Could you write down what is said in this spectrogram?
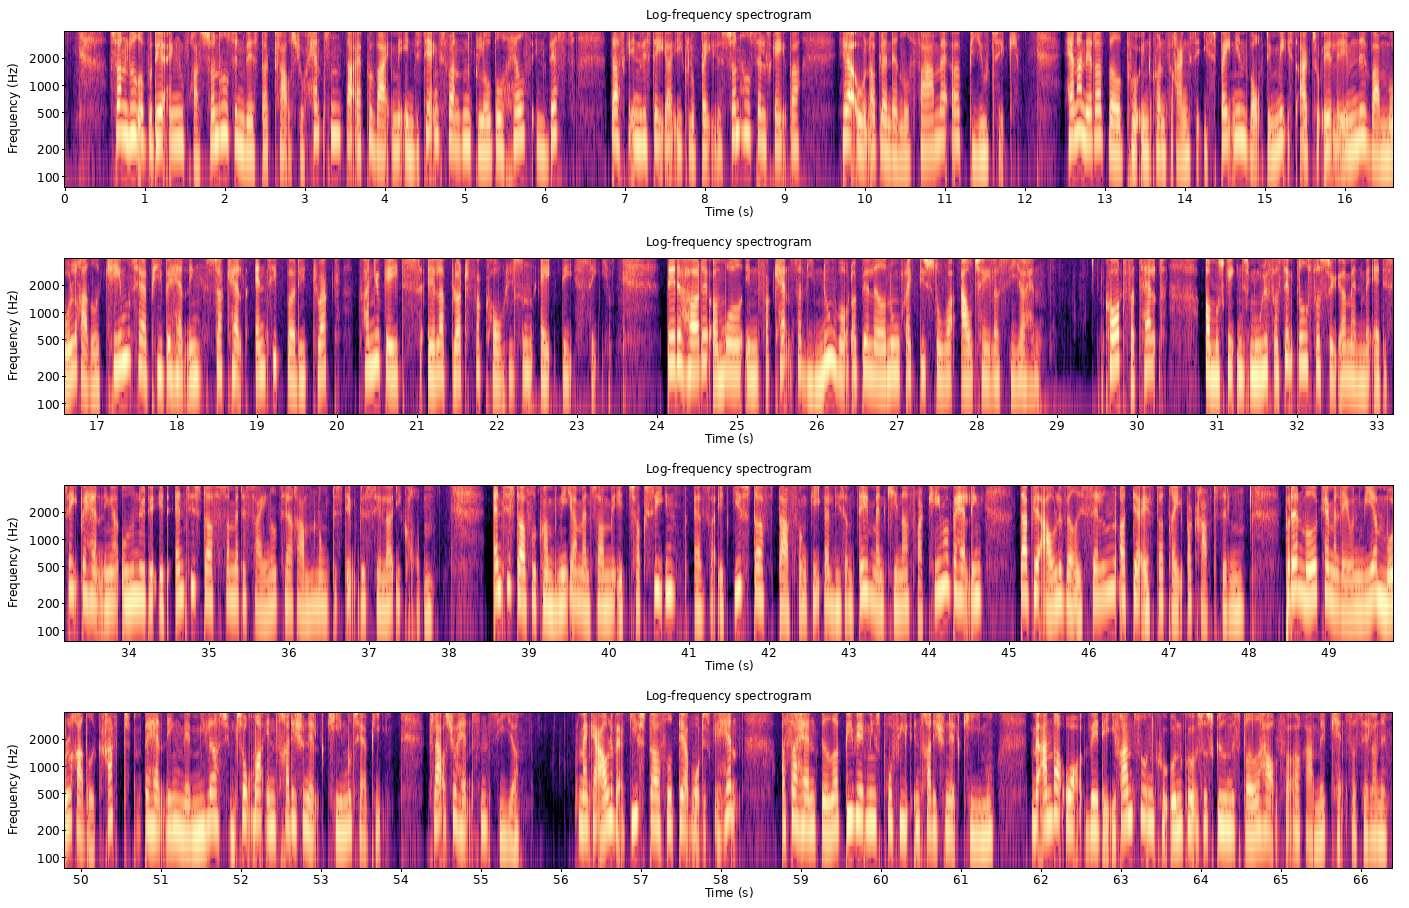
Sådan lyder vurderingen fra sundhedsinvestor Claus Johansen, der er på vej med investeringsfonden Global Health Invest, der skal investere i globale sundhedsselskaber, herunder blandt andet pharma og biotek. Han har netop været på en konference i Spanien, hvor det mest aktuelle emne var målrettet kemoterapibehandling, såkaldt antibody drug conjugates, eller blot forkortelsen ADC. Det er det hotte område inden for cancer lige nu, hvor der bliver lavet nogle rigtig store aftaler, siger han. Kort fortalt, og måske en smule forsimplet, forsøger man med ADC-behandlinger at udnytte et antistof, som er designet til at ramme nogle bestemte celler i kroppen. Antistoffet kombinerer man så med et toksin, altså et giftstof, der fungerer ligesom det, man kender fra kemobehandling, der bliver afleveret i cellen og derefter dræber kraftcellen. På den måde kan man lave en mere målrettet kraftbehandling med mildere symptomer end traditionel kemoterapi. Claus Johansen siger, man kan aflevere giftstoffet der, hvor det skal hen, og så have en bedre bivirkningsprofil end traditionel kemo. Med andre ord vil det i fremtiden kunne undgås at skyde med spredehavl for at ramme cancercellerne.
